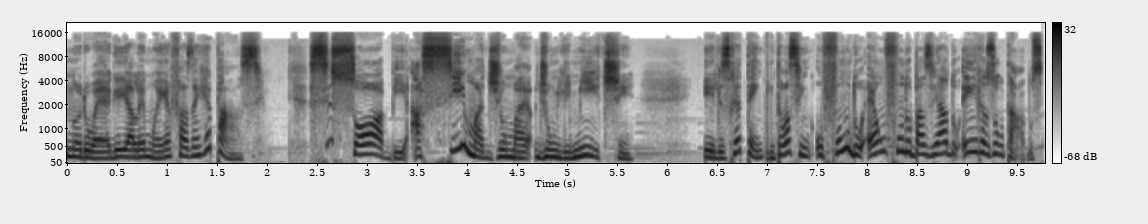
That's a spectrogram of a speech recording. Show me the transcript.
Noruega e Alemanha fazem repasse. Se sobe acima de, uma, de um limite, eles retêm. Então, assim, o fundo é um fundo baseado em resultados.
